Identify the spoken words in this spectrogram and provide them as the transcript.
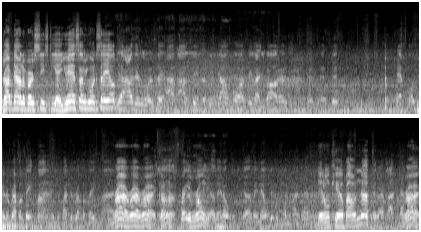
Drop down to verse 68. You had something you wanted to say, Elder? Yeah, I just want to say, I, I've seen some of these young boys, I feel like God has, has, has, has transformed to the reprobate mind. It's about the reprobate mind. Right, right, right. Come on. It's crazy. In as hell. Romans. They don't, you know, what I mean, they don't give a fuck about nothing. They don't care about nothing. Right.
